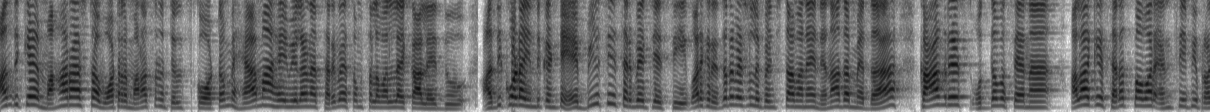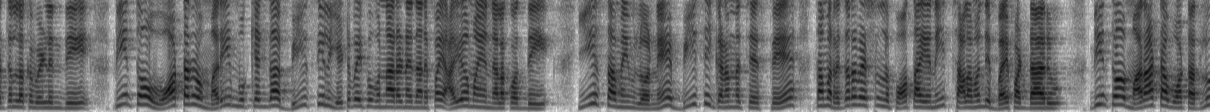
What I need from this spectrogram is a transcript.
అందుకే మహారాష్ట్ర ఓటర్ మనసును తెలుసుకోవటం హేమాహేమీలైన సర్వే సంస్థల వల్లే కాలేదు. అది కూడా ఎందుకంటే బీసీ సర్వే చేసి వారికి రిజర్వేషన్లు పెంచుతామనే నినాదం మీద కాంగ్రెస్ ఉద్ధవ సేన అలాగే శరద్ పవార్ ఎన్సీపీ ప్రజల్లోకి వెళ్ళింది. దీంతో ఓటరు మరీ ముఖ్యంగా బీసీలు ఎటువైపు ఉన్నారనే దానిపై అయోమయం నెలకొంది. ఈ సమయంలోనే బీసీ గణన చేస్తే తమ రిజర్వేషన్లు పోతాయని చాలా మంది భయపడ్డారు. దీంతో మరాఠా ఓటర్లు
